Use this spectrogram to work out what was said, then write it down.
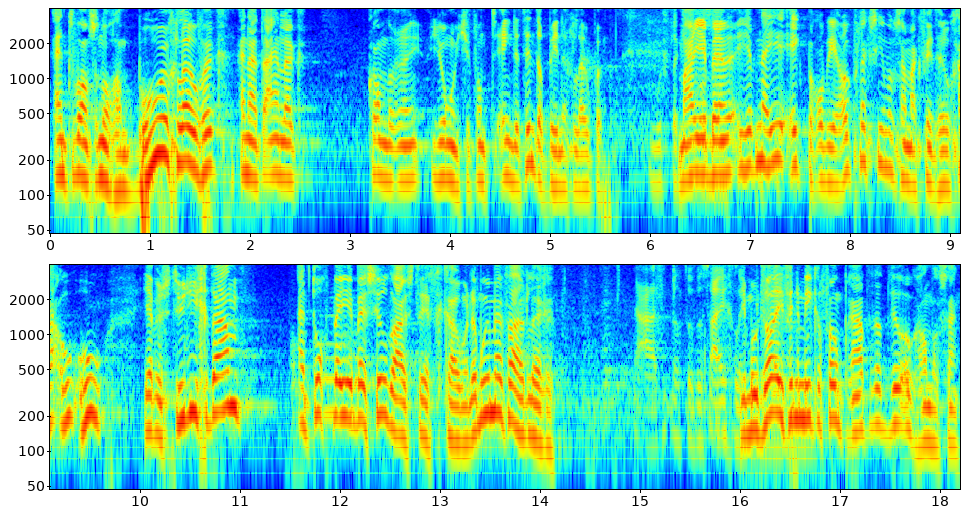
En toen was er nog een boer, geloof ik. En uiteindelijk kwam er een jongetje van 21 binnengelopen. Maar je bent, je, nee, ik probeer ook flexibel te zijn, maar ik vind het heel gaaf. Hoe, hoe, je hebt een studie gedaan en toch ben je bij Silderhuis terechtgekomen. Dat moet je me even uitleggen. Ja, dat, dat is Je eigenlijk moet wel even in de microfoon praten, dat wil ook handig zijn.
